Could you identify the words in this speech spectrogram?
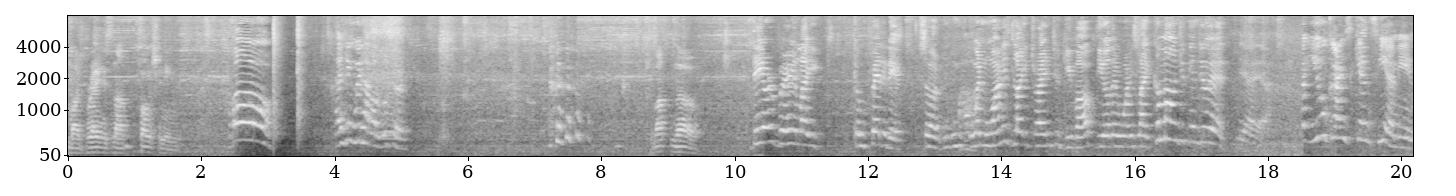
My brain is not functioning. Oh! I think we have a loser. But no. They are very like competitive. So when one is like trying to give up, the other one is like, "Come on, you can do it." Yeah, yeah. But you guys can see, I mean.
